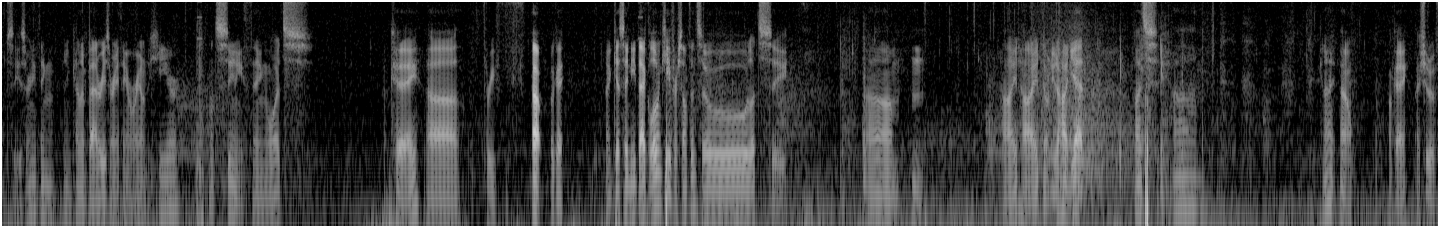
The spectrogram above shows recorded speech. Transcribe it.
Let's see, is there anything, any kind of batteries or anything around here? I don't see anything. What's... Okay, uh, three... oh, okay. I guess I need that glowing key for something, so let's see. Um, hmm. Hide, hide. Don't need to hide yet. Let's see. Um, can I? Oh, okay. I should have.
